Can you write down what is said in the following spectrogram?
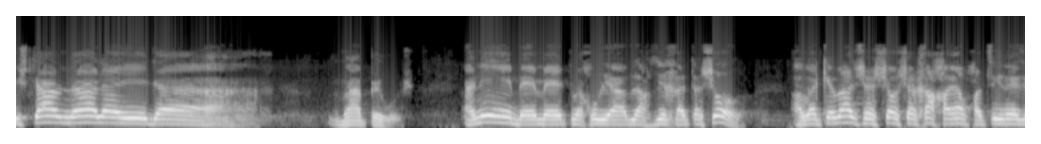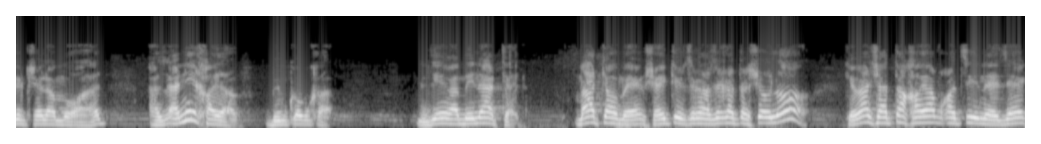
משתב נא לאידך. מה הפירוש? אני באמת מחויב להחזיר לך את השור, אבל כיוון שהשור שלך חייב חצי נזק של המועד, אז אני חייב במקומך. מדין רבי נתן. מה אתה אומר? שהייתי צריך להחזיר לך את השור? לא. כיוון שאתה חייב חצי נזק,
